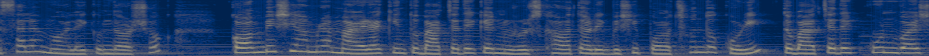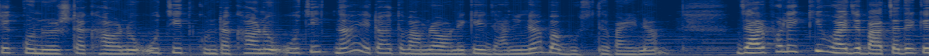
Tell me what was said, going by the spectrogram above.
আসসালামু আলাইকুম দর্শক। কম বেশি আমরা মায়েরা কিন্তু বাচ্চাদেরকে নুডলস খাওয়াতে অনেক বেশি পছন্দ করি। তো বাচ্চাদের কোন বয়সে কোন নুডলসটা খাওয়ানো উচিত, কোনটা খাওয়ানো উচিত না, এটা হয়তো আমরা অনেকেই জানি না বা বুঝতে পারি না। যার ফলে কি হয় যে বাচ্চাদেরকে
